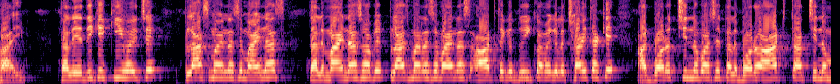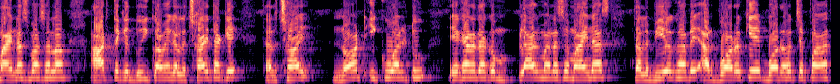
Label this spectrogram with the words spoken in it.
ফাইভ তাহলে এদিকে কি হয়েছে? প্লাস মাইনাসে মাইনাস তাহলে মাইনাস হবে প্লাস মাইনাসে মাইনাস আট থেকে দুই কমে গেলে ছয় থাকে, আর বড় চিহ্ন বসে, তাহলে বড় আট, তার চিহ্ন মাইনাস বসালাম, আট থেকে দুই কমে গেলে ছয় থাকে, তাহলে ছয় নট ইকুয়াল টু এখানে দেখো প্লাস মাইনাসে মাইনাস তাহলে বিয়োগ হবে, আর বড়কে বড় হচ্ছে পাঁচ,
